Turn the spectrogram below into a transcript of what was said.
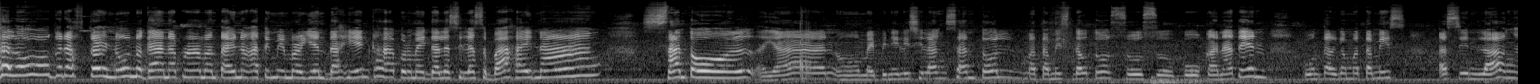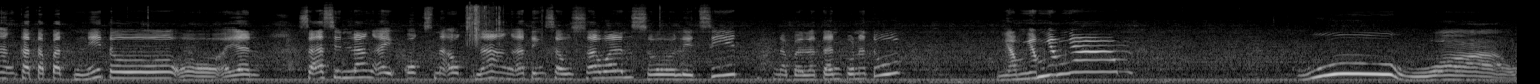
Hello, good afternoon. Maghanap na naman tayo ng ating memeryendahin. Kahapon may dala sila sa bahay ng santol. Ayan, oh, may binili silang santol. Matamis daw to. Susubukan natin kung talagang matamis. Asin lang ang katapat nito. Oh, ayan. Sa asin lang ay ox na ox na ang ating sausawan. So, let's see. Nabalatan ko na to. Yum, yum, yum, yum. Ooh, wow.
